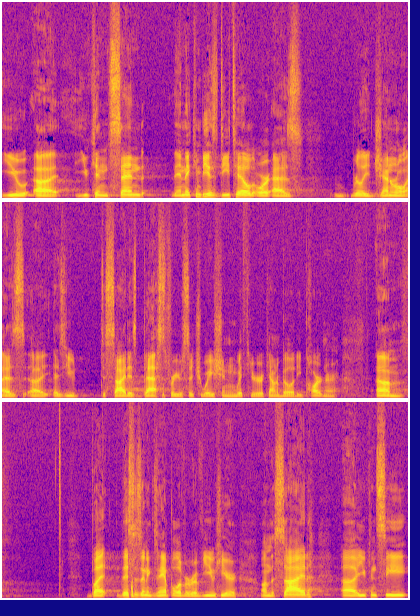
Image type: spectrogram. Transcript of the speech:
you uh, you can send, and they can be as detailed or as really general as uh, as you decide is best for your situation with your accountability partner. Um, but this is an example of a review here on the side. Uh, you can see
